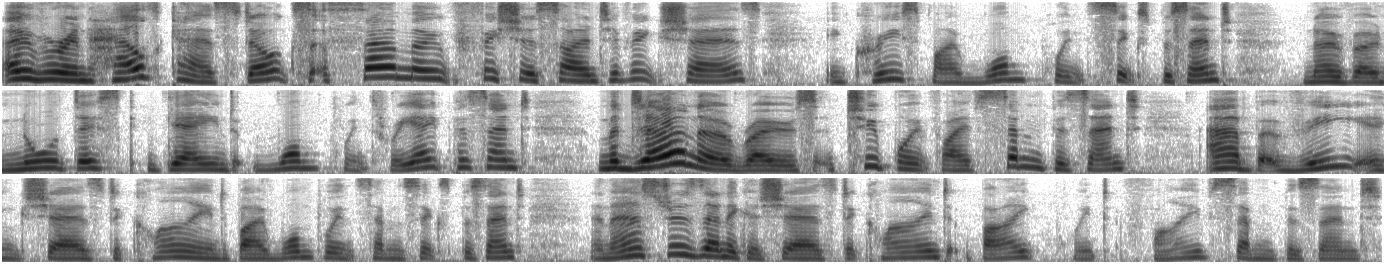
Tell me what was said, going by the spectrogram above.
Over in healthcare stocks, Thermo Fisher Scientific shares increased by 1.6%. Novo Nordisk gained 1.38%. Moderna rose 2.57%. AbbVie Inc. shares declined by 1.76% and AstraZeneca shares declined by 0.57%.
